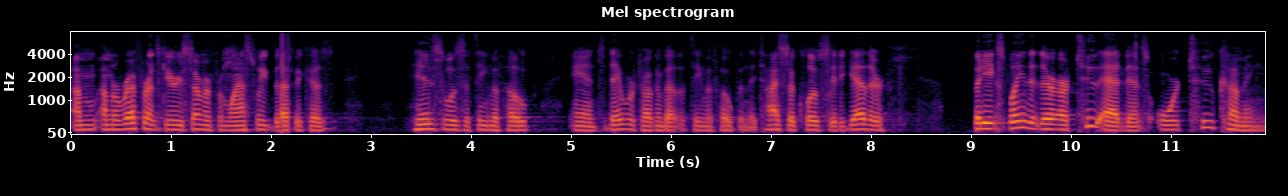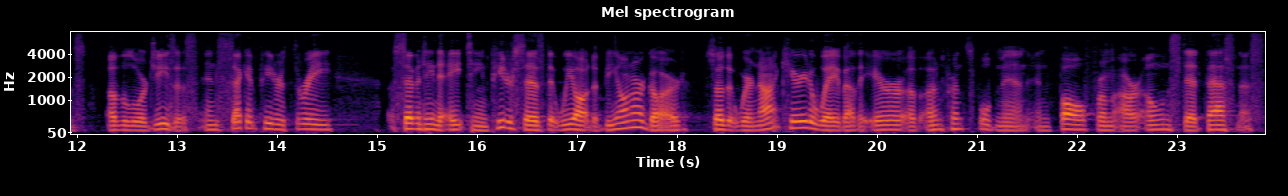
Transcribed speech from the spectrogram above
I'm, I'm going to reference Gary's sermon from last week, but that's because his was the theme of hope and today we're talking about the theme of hope, and they tie so closely together. But he explained that there are two advents or two comings of the Lord Jesus. In 2 Peter 3 17 to 18, Peter says that we ought to be on our guard so that we're not carried away by the error of unprincipled men and fall from our own steadfastness,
